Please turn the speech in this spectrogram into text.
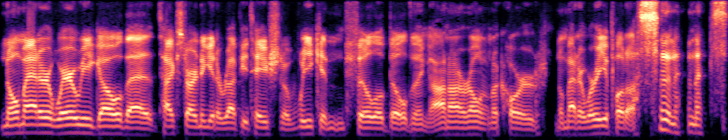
no matter where we go, that Tech's starting to get a reputation of we can fill a building on our own accord, no matter where you put us. and it's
